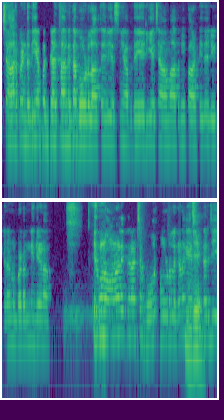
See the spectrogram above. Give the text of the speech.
ਚਾਰ ਪਿੰਡ ਦੀਆਂ ਪੰਚਾਇਤਾਂ ਨੇ ਤਾਂ ਬੋਰਡ ਲਾਤੇ ਵੀ ਅਸੀਂ ਆਪਦੇ ਏਰੀਆ 'ਚ ਆਮ ਆਦਮੀ ਪਾਰਟੀ ਦੇ ਲੀਡਰਾਂ ਨੂੰ ਵੜਨ ਨਹੀਂ ਦੇਣਾ। ਤੇ ਹੁਣ ਆਉਣ ਵਾਲੇ ਦਿਨਾਂ 'ਚ ਹੋਰ ਬੋਰਡ ਲੱਗਣਗੇ। ਰਵਿੰਦਰ ਜੀ।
